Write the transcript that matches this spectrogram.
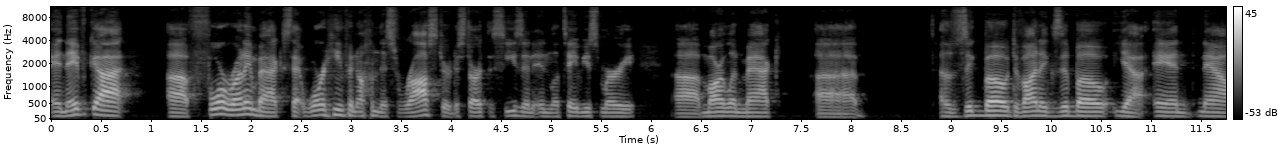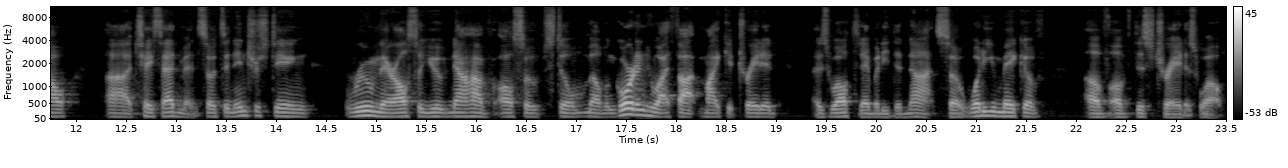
and they've got uh, four running backs that weren't even on this roster to start the season in Latavius Murray, uh, Marlon Mack, uh, Zigbo, Devine Zigbo, yeah, and now uh, Chase Edmonds. So it's an interesting room there. Also, you now have also still Melvin Gordon, who I thought might get traded as well today, but he did not. So what do you make of of of this trade as well?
